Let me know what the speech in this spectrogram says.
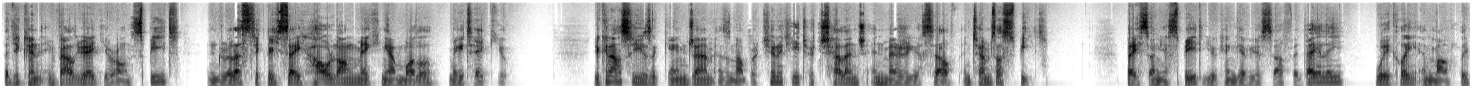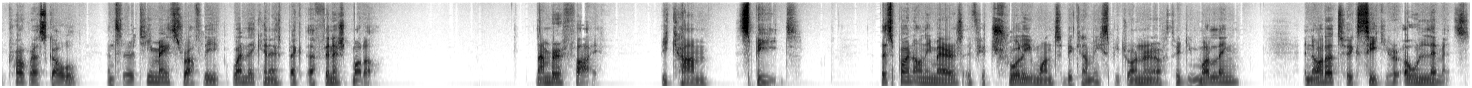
that you can evaluate your own speed and realistically say how long making a model may take you. You can also use a game jam as an opportunity to challenge and measure yourself in terms of speed. Based on your speed, you can give yourself a daily, weekly, and monthly progress goal and tell your teammates roughly when they can expect a finished model. Number 5. Become speed. This point only matters if you truly want to become a speedrunner of 3D modeling. In order to exceed your own limits,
